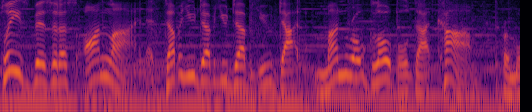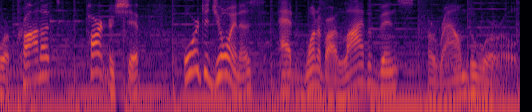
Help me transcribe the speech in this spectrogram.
Please visit us online at www.munroeglobal.com for more product, partnership, or to join us at one of our live events around the world.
